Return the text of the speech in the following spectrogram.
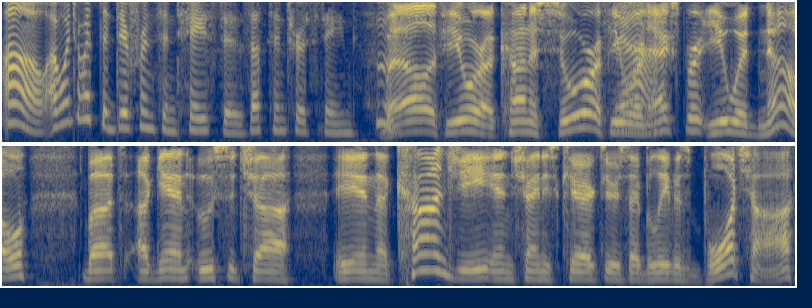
Oh, I wonder what the difference in taste is. That's interesting. Hmm. Well, if you were a connoisseur, if you yeah. were an expert, you would know. But again, usucha in kanji in Chinese characters, I believe, is bocha,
